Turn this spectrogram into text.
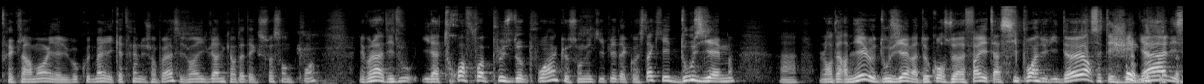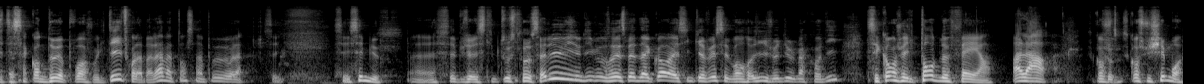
Très clairement, il a eu beaucoup de mal. Il est quatrième du championnat. C'est Jean-Yves Verne qui est en tête avec 60 points. Et voilà, dites-vous, il a trois fois plus de points que son équipier d'Acosta qui est 12e. hein. L'an dernier, le 12e à deux courses de la fin, il était à 6 points du leader. C'était génial. Ils étaient 52 à pouvoir jouer le titre. Là-bas, là, maintenant, c'est un peu. Voilà. C'est. Mieux. Euh, c'est mieux. Slip to Snow, salut, il nous dit vous devez se mettre d'accord, la Café c'est vendredi, jeudi ou mercredi. C'est quand j'ai le temps de le faire. Ah quand, je- quand je suis chez moi.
